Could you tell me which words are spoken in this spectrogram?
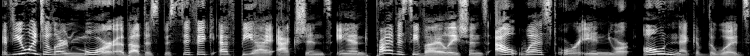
If you want to learn more about the specific FBI actions and privacy violations out west or in your own neck of the woods,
